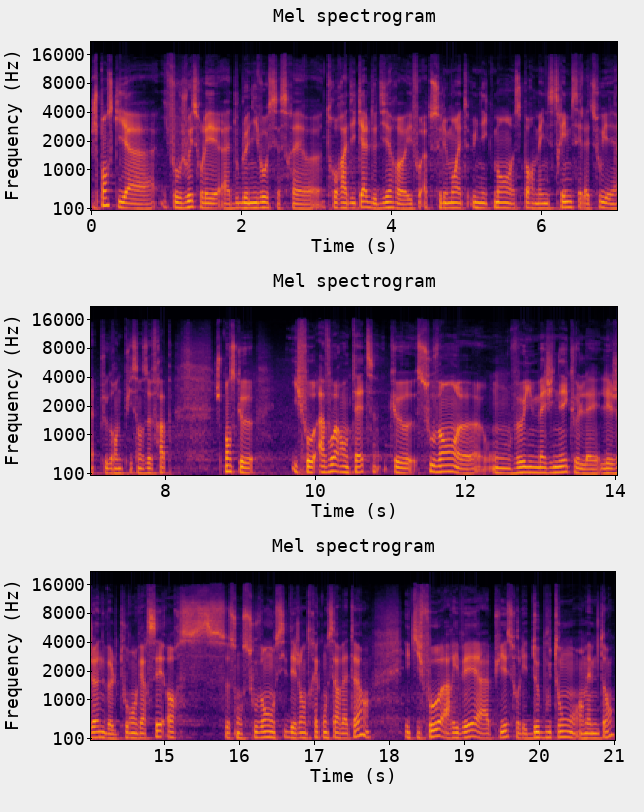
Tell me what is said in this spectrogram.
Je pense qu'il il faut jouer sur les à double niveau. Ce serait trop radical de dire qu'il il faut absolument être uniquement sport mainstream. C'est là-dessous il y a la plus grande puissance de frappe. Je pense que il faut avoir en tête que souvent, euh, on veut imaginer que les, jeunes veulent tout renverser. Or, ce sont souvent aussi des gens très conservateurs et qu'il faut arriver à appuyer sur les deux boutons en même temps.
